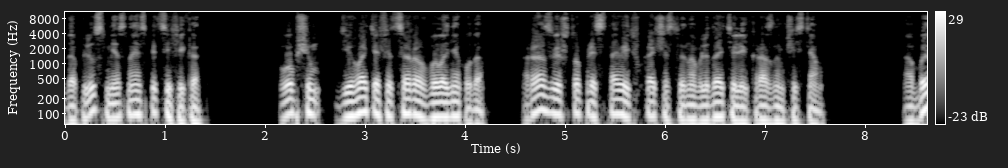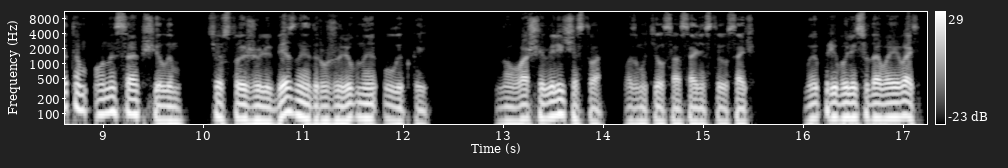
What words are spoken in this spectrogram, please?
да плюс местная специфика. В общем, девать офицеров было некуда, разве что представить в качестве наблюдателей к разным частям. Об этом он и сообщил им, все с той же любезной и дружелюбной улыбкой. «Но, Ваше Величество», — возмутился осанистый усач, — «мы прибыли сюда воевать.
